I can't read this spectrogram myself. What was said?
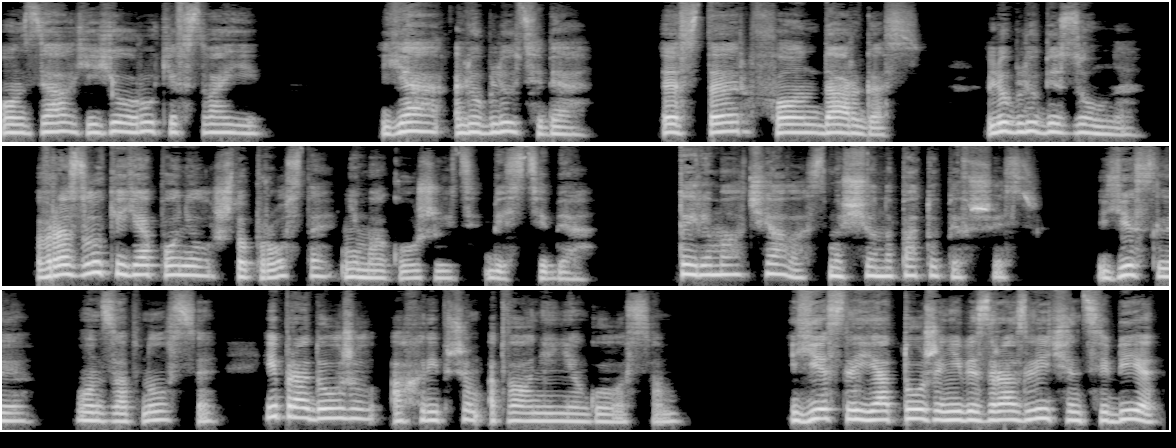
Он взял ее руки в свои. «Я люблю тебя, Эстер фон Даргас. Люблю безумно. В разлуке я понял, что просто не могу жить без тебя». Терри молчала, смущенно потупившись. «Если...» Он запнулся и продолжил охрипшим от волнения голосом. «Если я тоже не безразличен тебе,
